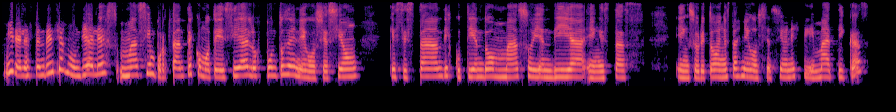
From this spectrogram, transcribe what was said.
Mira, las tendencias mundiales más importantes, como te decía, los puntos de negociación que se están discutiendo más hoy en día en estas, en, sobre todo en estas negociaciones climáticas,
